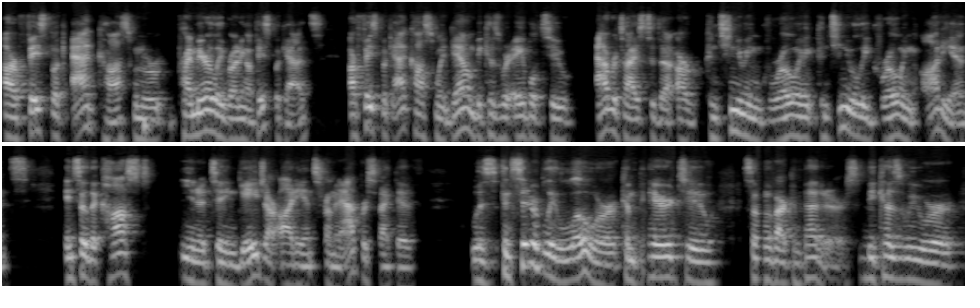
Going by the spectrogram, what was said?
our Facebook ad costs, when we're primarily running on Facebook ads, our Facebook ad costs went down because we're able to advertise to the, our continuing growing, continually growing audience. And so the cost, you know, to engage our audience from an ad perspective was considerably lower compared to some of our competitors because we were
